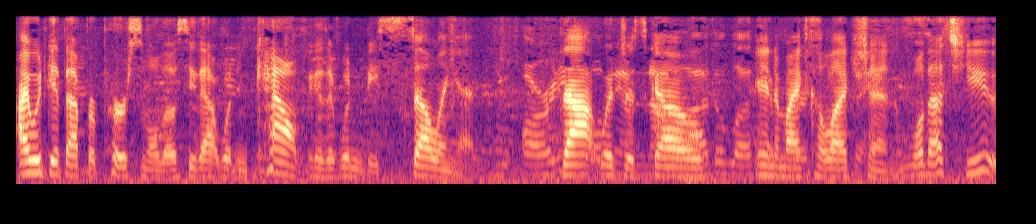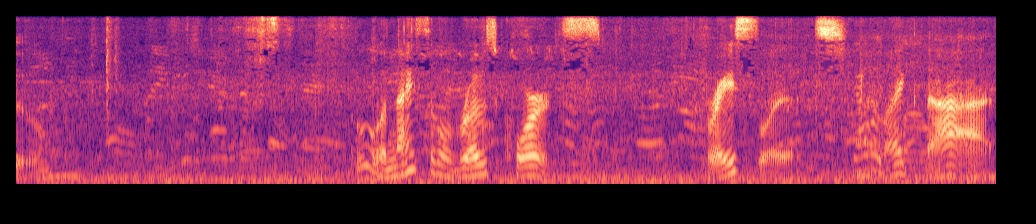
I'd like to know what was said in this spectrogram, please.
I would get that for personal though. See, that wouldn't count because I wouldn't be selling it. That would just go allowed to look into my collection. things. Well, that's you. Ooh, a nice little rose quartz bracelet. I like that.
